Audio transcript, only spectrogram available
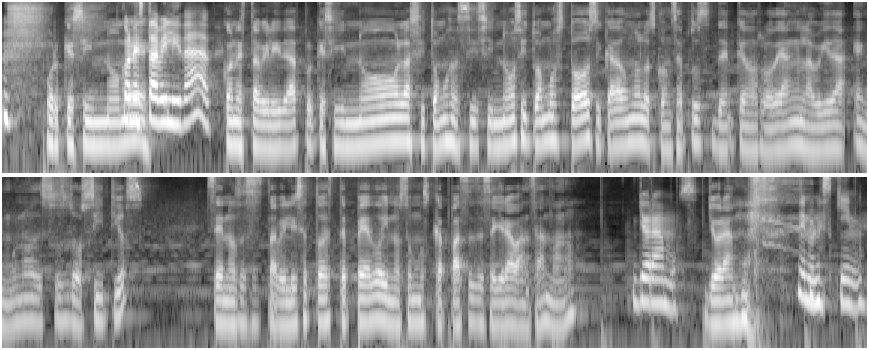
Porque si no Con me- estabilidad. con estabilidad, porque si no la situamos así, si no situamos todos y cada uno de los conceptos de- que nos rodean en la vida en uno de esos dos sitios, se nos desestabiliza todo este pedo y no somos capaces de seguir avanzando, ¿no? Lloramos Lloramos en una esquina.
